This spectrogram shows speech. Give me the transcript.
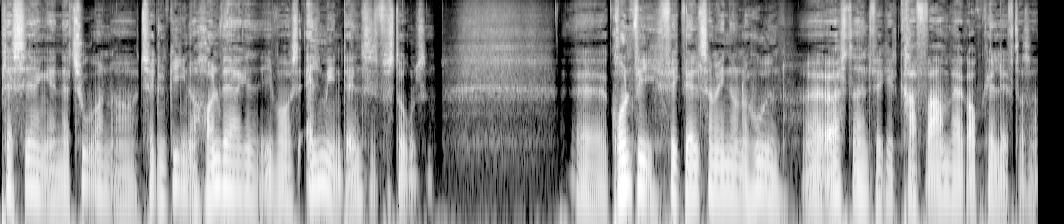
placering af naturen og teknologien og håndværket i vores almindelige dannelsesforståelse. Øh, Grundtvig fik vi alle sammen ind under huden. Øh, Ørsted han fik et kraftvarmeværk opkaldt efter sig.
